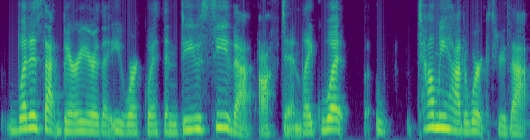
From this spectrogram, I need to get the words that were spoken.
what is that barrier that you work with and do you see that often? Like what tell me how to work through that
